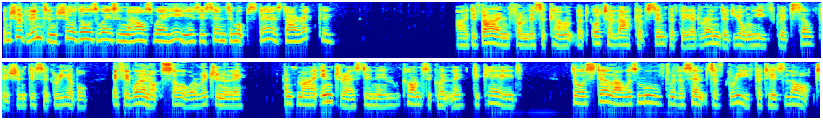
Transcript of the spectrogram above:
and should Linton show those ways in the house where he is, he sends him upstairs directly." I divined from this account that utter lack of sympathy had rendered young Heathcliff selfish and disagreeable, if he were not so originally; and my interest in him, consequently, decayed; though still I was moved with a sense of grief at his lot,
